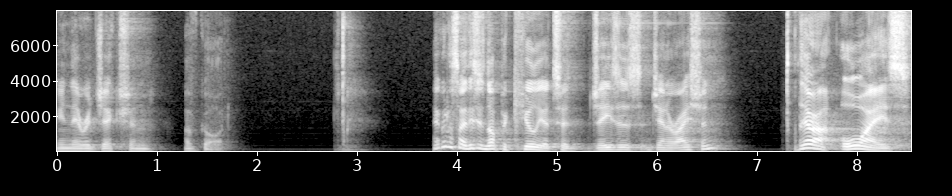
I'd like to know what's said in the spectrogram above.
in their rejection of God. I've got to say, this is not peculiar to Jesus' generation. There are always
